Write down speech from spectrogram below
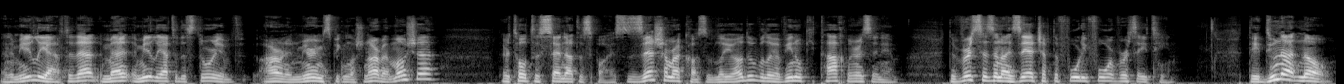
And immediately after that, immediately after the story of Aaron and Miriam speaking Lashon Hara about Moshe, they're told to send out the spies. The verse says in Isaiah chapter 44, verse 18, They do not know,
